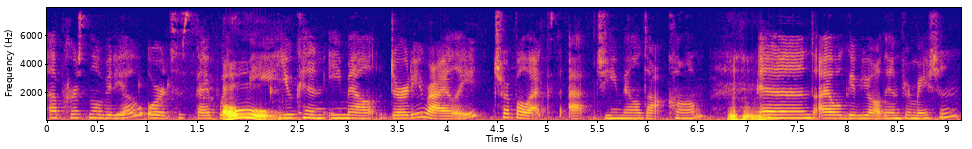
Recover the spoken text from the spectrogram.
a personal video or to Skype with Oh. me, you can email Dirty Riley triple X at gmail.com Mm-hmm. and I will give you all the information.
